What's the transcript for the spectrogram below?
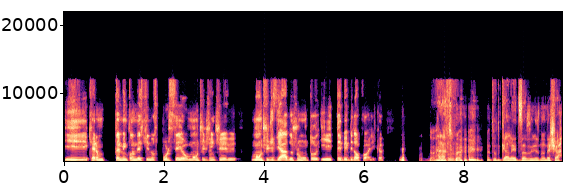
e que eram também clandestinos por ser um monte de gente, um monte de viado junto e ter bebida alcoólica. Era é tudo que a lei dos Estados Unidos não deixava.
